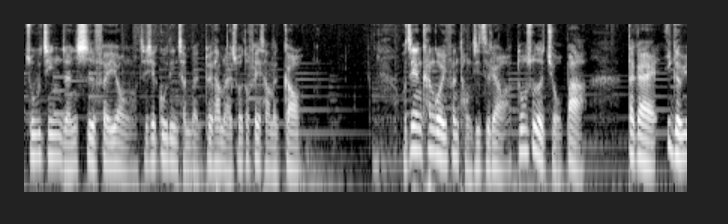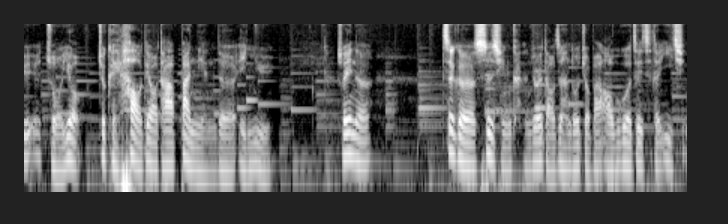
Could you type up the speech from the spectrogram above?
租金、人事费用这些固定成本对他们来说都非常的高。我之前看过一份统计资料，多数的酒吧大概一个月左右就可以耗掉它半年的盈余。所以呢，这个事情可能就会导致很多酒吧熬不过这次的疫情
